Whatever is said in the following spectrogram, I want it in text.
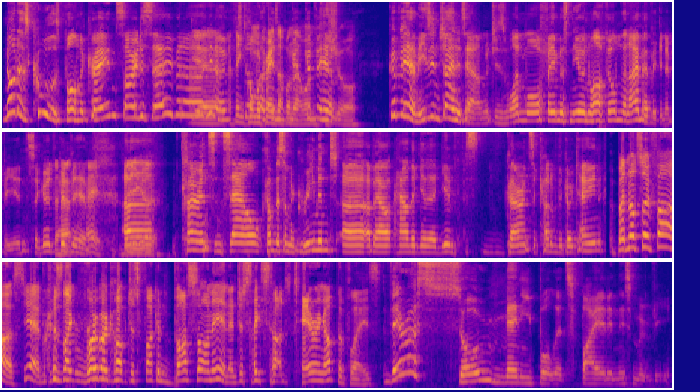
not as cool as Paul McCrane, sorry to say, but uh, Yeah, you know, I think Paul McCrane's up on good, that one for for, him. sure. Good for him. He's in Chinatown, which is one more famous neo noir film than I'm ever going to be in. So good, good for him. Hey, there you Uh, go. Clarence and Sal come to some agreement uh, about how they're going to give Clarence a cut of the cocaine. But not so fast, yeah, because like Robocop just fucking busts on in and just like starts tearing up the place. There are so many bullets fired in this movie.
